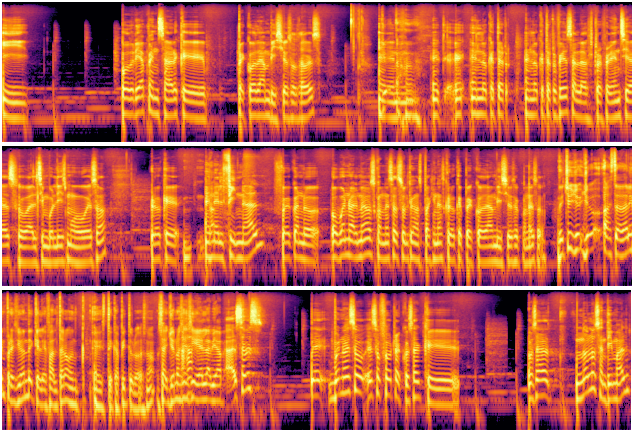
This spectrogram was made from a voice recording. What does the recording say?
y podría pensar que pecó de ambicioso, ¿sabes? En, en- en lo que te, en lo que te refieres a las referencias o al simbolismo o eso, creo que en el final fue cuando, o bueno, al menos con esas últimas páginas creo que pecó de ambicioso con eso. De hecho, yo, yo hasta da la impresión de que le faltaron este, capítulos, ¿no? O sea, yo no sé Ajá. si él había Ah, ¿Sabes? Eh, bueno, eso, eso fue otra cosa que. O sea, no lo sentí mal.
